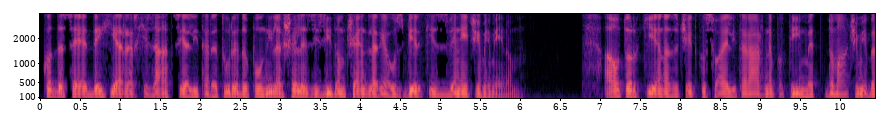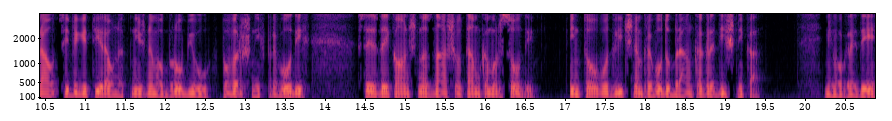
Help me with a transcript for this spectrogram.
Kot da se je dehierarhizacija literature dopolnila šele z izidom Chandlerja v zbirki z zvenečim imenom. Avtor, ki je na začetku svoje literarne poti med domačimi bravci vegetiral na knjižnem obrobju v površnih prevodih, se je zdaj končno znašel tam, kamor sodi in to v odličnem prevodu Branka Gradišnika. Mimo grede,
